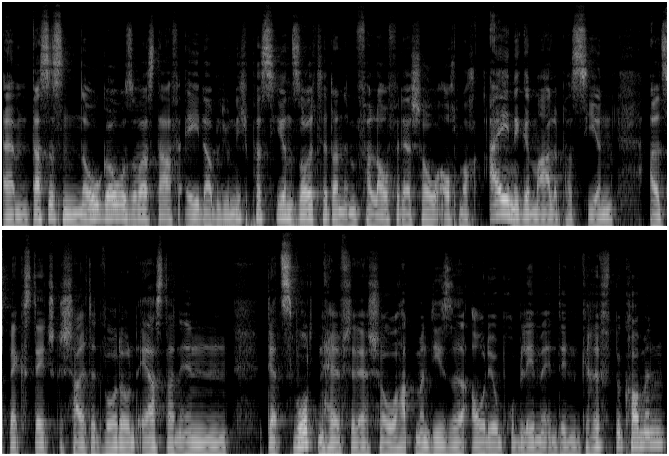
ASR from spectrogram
Ähm, das ist ein No-Go, sowas darf AW nicht passieren, sollte dann im Verlaufe der Show auch noch einige Male passieren, als Backstage geschaltet wurde und erst dann in der zweiten Hälfte der Show hat man diese Audioprobleme in den Griff bekommen.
